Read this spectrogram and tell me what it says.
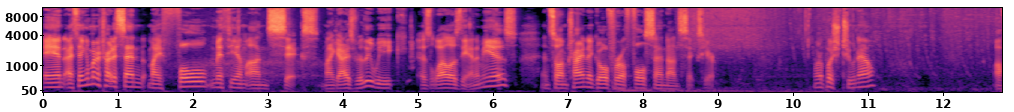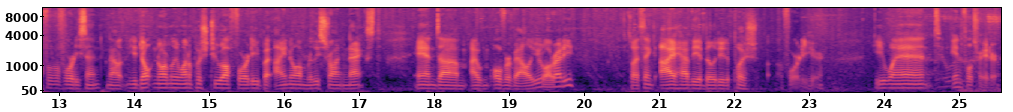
And I think I'm going to try to send my full Mythium on 6. My guy's really weak, as well as the enemy is. And so I'm trying to go for a full send on 6 here. I'm going to push 2 now off of a 40 cent. Now, you don't normally want to push 2 off 40, but I know I'm really strong next, and um, I'm overvalue already. So I think I have the ability to push a 40 here. He went Infiltrator.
